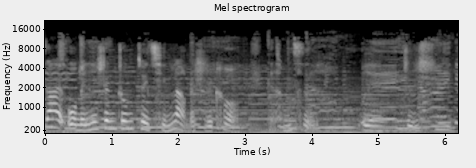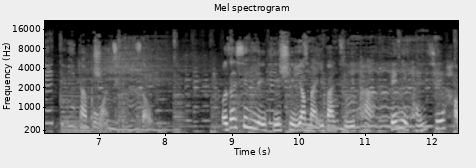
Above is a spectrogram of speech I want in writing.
在我们一生中最晴朗的时刻，从此便只需大步往前走。我在信里提起要买一把吉他，给你弹些好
